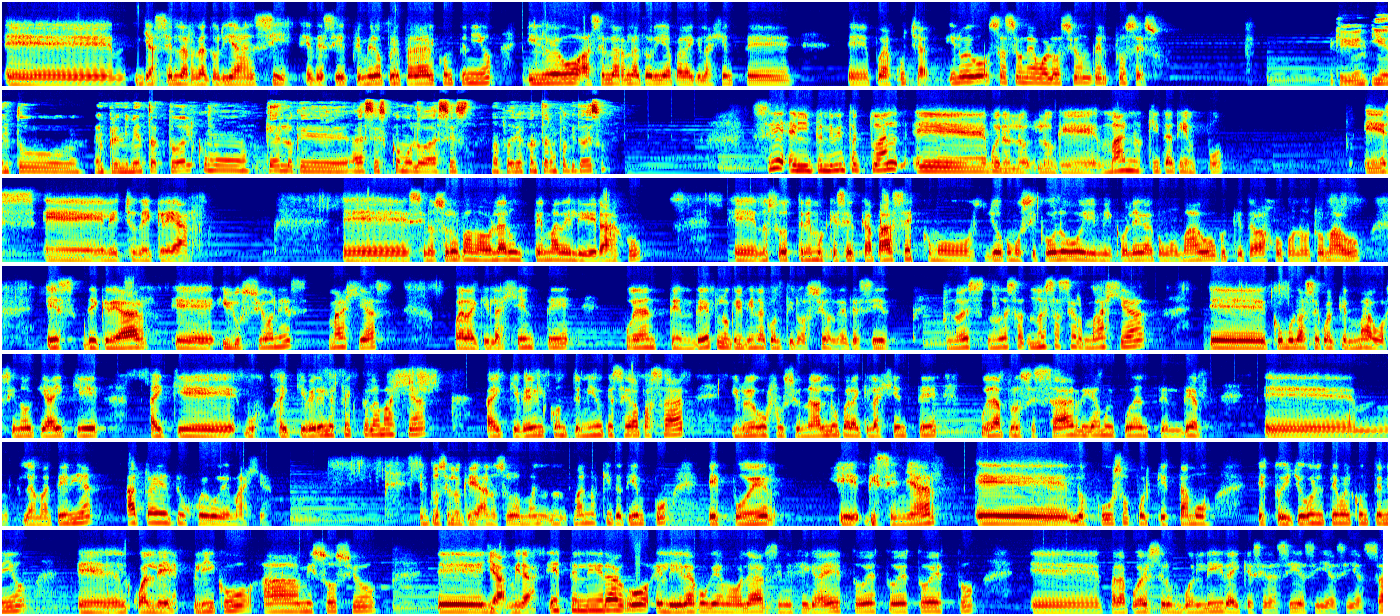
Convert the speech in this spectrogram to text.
eh, y hacer la relatoría en sí. Es decir, primero preparar el contenido y luego hacer la relatoría para que la gente eh, pueda escuchar. Y luego se hace una evaluación del proceso. Qué bien. ¿Y en tu emprendimiento actual, cómo, qué es lo que haces? ¿Cómo lo haces? ¿Nos podrías contar un poquito de eso? Sí, el emprendimiento actual, eh, bueno, lo, que más nos quita tiempo es el hecho de crear. Eh, si nosotros vamos a hablar un tema de liderazgo, eh, nosotros tenemos que ser capaces, como yo como psicólogo y mi colega como mago, porque trabajo con otro mago, es de crear eh, ilusiones, magias, para que la gente pueda entender lo que viene a continuación. Es decir, no es, no es, no es hacer magia como lo hace cualquier mago, sino que hay que, hay que, hay que ver el efecto de la magia hay que ver el contenido que se va a pasar y luego fusionarlo para que la gente pueda procesar, digamos, y pueda entender eh, la materia a través de un juego de magia. Entonces lo que a nosotros más, nos quita tiempo es poder eh, diseñar eh, los cursos porque estamos, estoy yo con el tema del contenido, el cual le explico a mi socio eh, ya, mira, este es el liderazgo, el liderazgo que vamos a hablar significa esto, esto, esto, esto. Eh, para poder ser un buen líder hay que ser así, así, así, así.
